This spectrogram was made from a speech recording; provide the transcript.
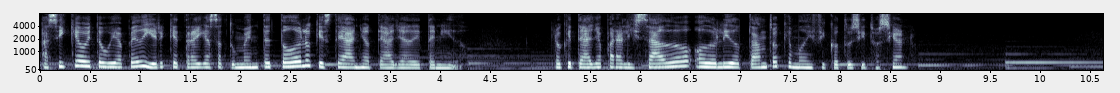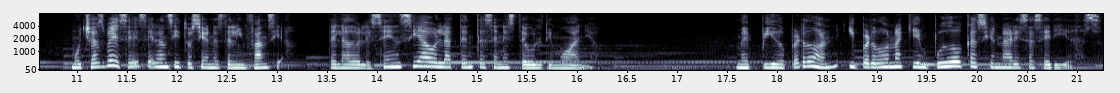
Así que hoy te voy a pedir que traigas a tu mente todo lo que este año te haya detenido, lo que te haya paralizado o dolido tanto que modificó tu situación. Muchas veces eran situaciones de la infancia, de la adolescencia o latentes en este último año. Me pido perdón y perdón a quien pudo ocasionar esas heridas.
